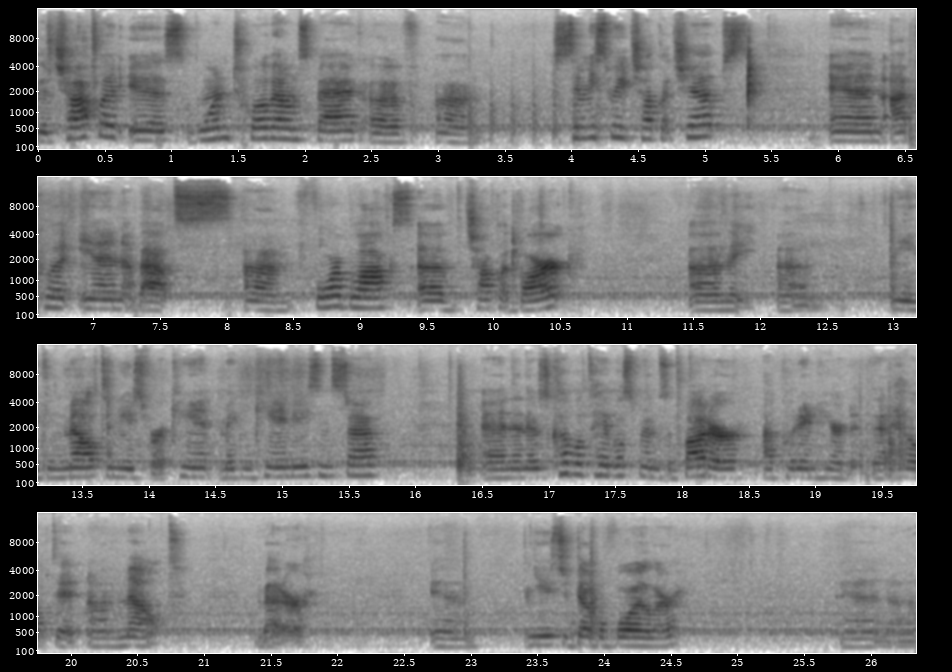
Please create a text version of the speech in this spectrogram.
the chocolate is one 12 ounce bag of um, semi-sweet chocolate chips and I put in about um, four blocks of chocolate bark um, um, you can melt and use for can making candies and stuff. And then there's a couple tablespoons of butter I put in here that, that helped it um, melt better. And used a double boiler. And uh,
